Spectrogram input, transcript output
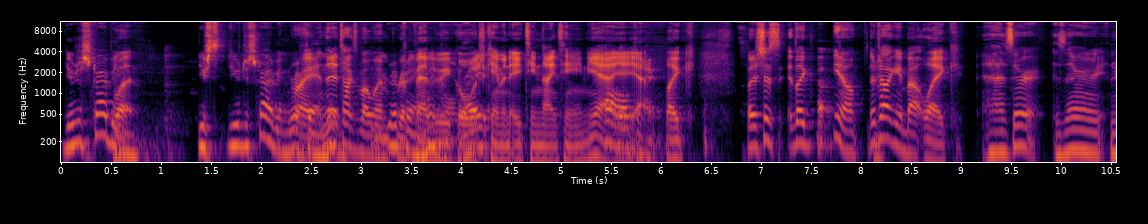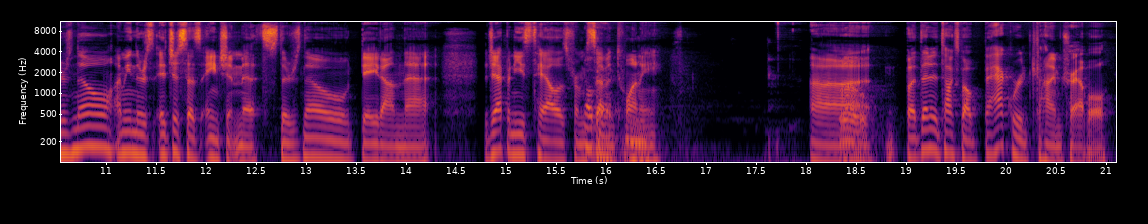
you're describing. What? You're, you're describing Rip right? Van And then it talks about when Rip Rip Van Winkle, which right? came in 1819. Yeah, Oh, yeah, okay. yeah. Like, but it's just like you know they're talking about like is there is there there's no I mean there's it just says ancient myths. There's no date on that. The Japanese tale is from 720. Uh, but then it talks about backward time travel.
